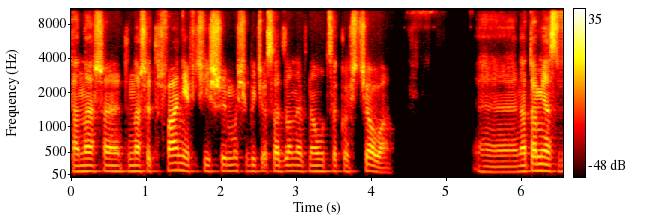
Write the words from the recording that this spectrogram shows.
ta nasze, to nasze trwanie w ciszy musi być osadzone w nauce Kościoła. E, natomiast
